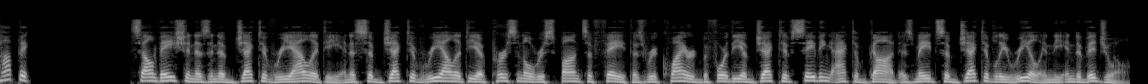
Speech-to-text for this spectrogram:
Topic Salvation is an objective reality and a subjective reality a personal response of faith is required before the objective saving act of God is made subjectively real in the individual's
